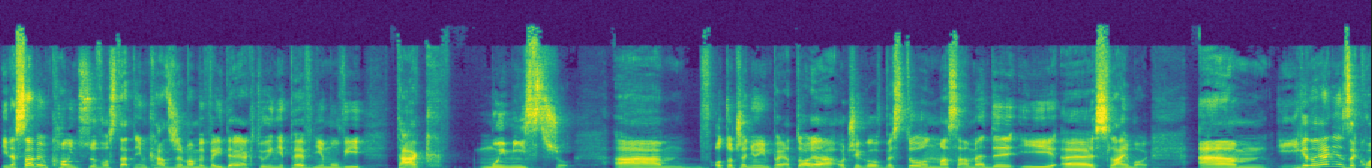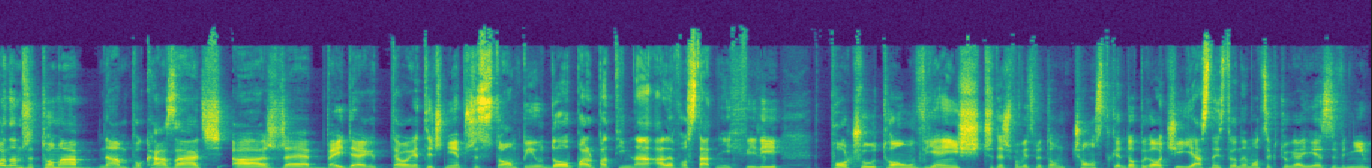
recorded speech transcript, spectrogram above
I na samym końcu, w ostatnim kadrze mamy Vadera, który niepewnie mówi tak, mój mistrzu. Um, w otoczeniu Imperatora, Ociego w Bestun, Masa Amedy i e, Slimore. Um, I generalnie zakładam, że to ma nam pokazać, że Vader teoretycznie przystąpił do Palpatina, ale w ostatniej chwili poczuł tą więź, czy też powiedzmy tą cząstkę dobroci, jasnej strony mocy, która jest w nim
